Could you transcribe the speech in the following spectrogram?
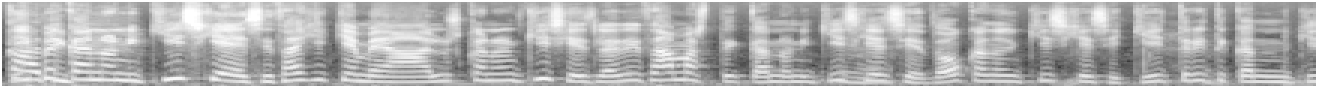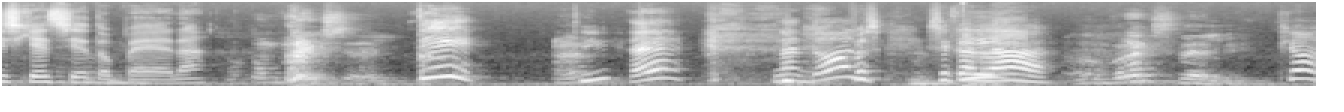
κάτι. Είπε κανονική σχέση. Θα έχει και με άλλους κανονική σχέση. Δηλαδή θα είμαστε Ναι. κανονική σχέση εδώ, κανονική σχέση εκεί, τρίτη κανονική σχέση εδώ πέρα. Να τον βρέξει θέλει. Τι! Τι; Ε, να τον. Πώς, σε καλά; Να τον βρέξει θέλει. Ποιος,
